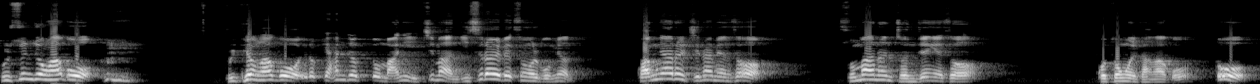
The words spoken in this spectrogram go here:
불순종하고 불평하고 이렇게 한 적도 많이 있지만 이스라엘 백성을 보면 광야를 지나면서 수많은 전쟁에서 고통을 당하고 또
